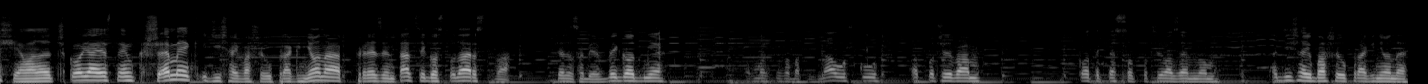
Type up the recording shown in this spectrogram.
siemaneczko, ja jestem Krzemek i dzisiaj wasza upragniona prezentacja gospodarstwa. Siedzę sobie wygodnie, jak możecie zobaczyć na łóżku, odpoczywam. Kotek też odpoczywa ze mną. A dzisiaj wasze upragnione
